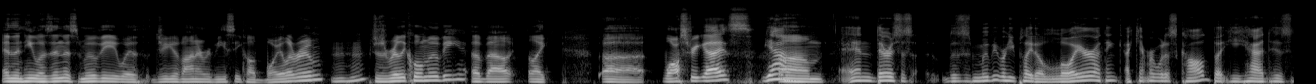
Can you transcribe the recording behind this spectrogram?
And then he was in this movie with Giovanni Ribisi called Boiler Room, Mhm. which is a really cool movie about like uh, Wall Street guys. Yeah. Um, and there's this this movie where he played a lawyer. I think I can't remember what it's called, but he had his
